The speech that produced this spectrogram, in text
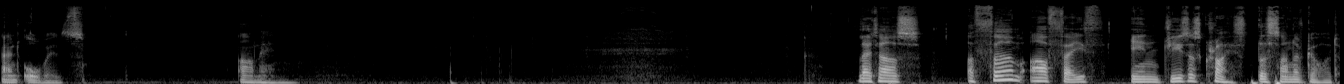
and always. Amen. Let us affirm our faith in Jesus Christ, the Son of God.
